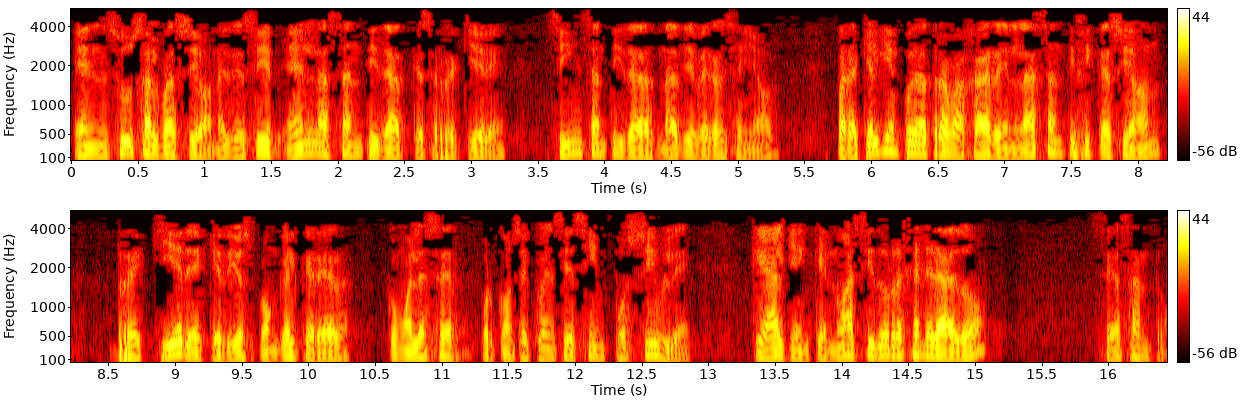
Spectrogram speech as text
en su salvación, es decir, en la santidad que se requiere, sin santidad nadie verá al Señor, para que alguien pueda trabajar en la santificación, requiere que Dios ponga el querer como el hacer. Por consecuencia, es imposible que alguien que no ha sido regenerado sea santo.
